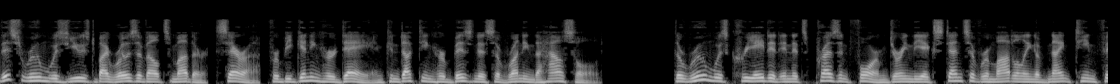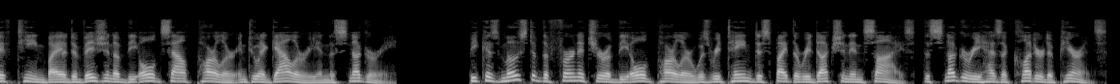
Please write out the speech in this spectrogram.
This room was used by Roosevelt's mother, Sara, for beginning her day and conducting her business of running the household. The room was created in its present form during the extensive remodeling of 1915 by a division of the Old South Parlor into a gallery and the snuggery. Because most of the furniture of the Old Parlor was retained despite the reduction in size, the snuggery has a cluttered appearance.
